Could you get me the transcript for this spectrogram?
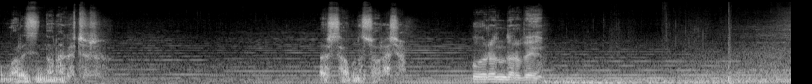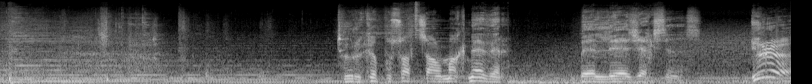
bunları zindana götür. Hesabını soracağım. buyurundur beyim. Türkiye pusat çalmak nedir? Belleyeceksiniz. Yürü!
